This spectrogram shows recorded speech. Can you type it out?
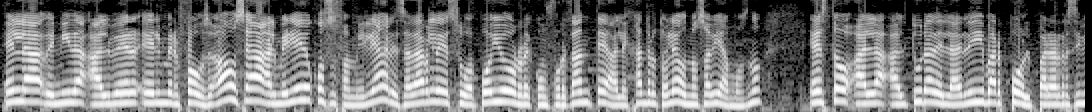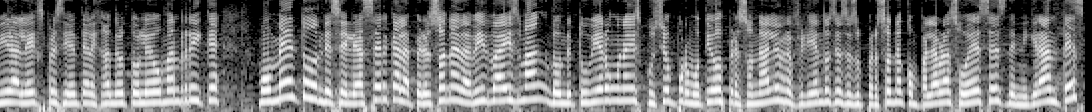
en la avenida Albert Elmer Fox. Ah, o sea, Almería ido con sus familiares a darle su apoyo reconfortante a Alejandro Toledo, no sabíamos, ¿no? Esto a la altura de la Ribarpol para recibir al expresidente Alejandro Toledo Manrique. Momento donde se le acerca a la persona de David Weisman, donde tuvieron una discusión por motivos personales, refiriéndose a su persona con palabras oeces, denigrantes,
